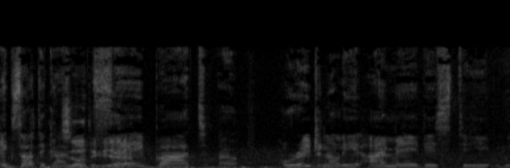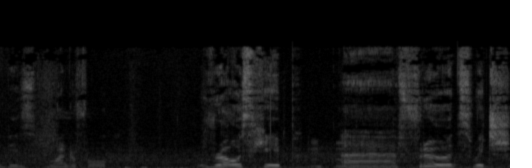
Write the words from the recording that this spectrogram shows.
exotic, I Exotic, would yeah. say. But uh, originally, I made this tea with these wonderful rose hip Mm-hmm. uh, fruits, which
